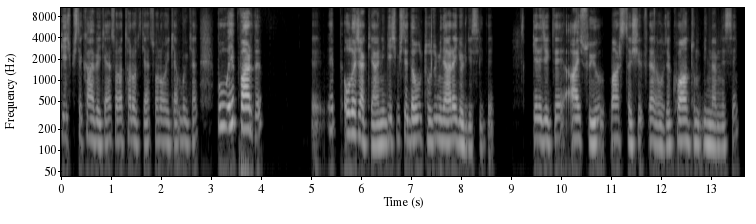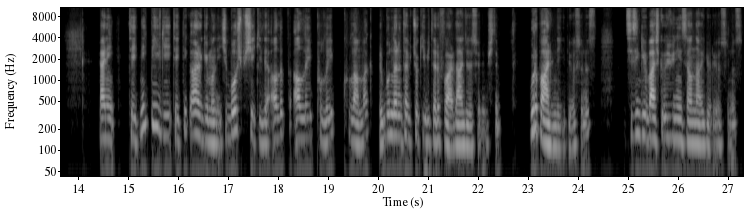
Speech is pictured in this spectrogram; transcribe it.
geçmişte kahveyken, sonra tarotken, sonra oyken, buyken. Bu hep vardı. E, Hep olacak yani. Geçmişte davul tozu minare gölgesiydi. Gelecekte ay suyu, Mars taşı falan olacak. Kuantum bilmem nesi. Yani teknik bilgiyi, teknik argümanı içi boş bir şekilde alıp allayıp pullayıp kullanmak. Bunların tabii çok iyi bir tarafı var. Daha önce de söylemiştim. Grup halinde gidiyorsunuz. Sizin gibi başka üzgün insanlar görüyorsunuz.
